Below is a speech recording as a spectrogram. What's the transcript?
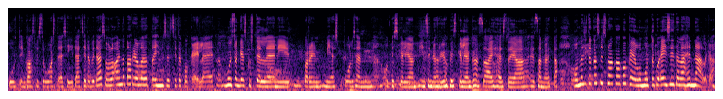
puhuttiin kasvisruoasta ja siitä, että sitä pitäisi olla aina tarjolla, jotta ihmiset sitä kokeilee. Muistan keskustelleeni parin miespuolisen opiskelijan, insinööriopiskelijan kanssa aiheesta ja he sanoivat, että olemme sitä kasvisruokaa kokeillut, mutta kun ei siitä lähde nälkä.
